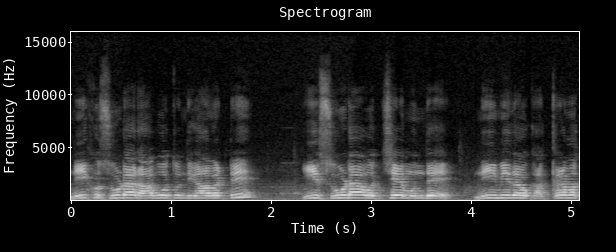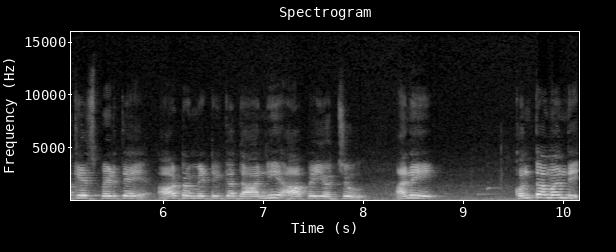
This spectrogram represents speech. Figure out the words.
నీకు సూడా రాబోతుంది కాబట్టి ఈ సూడా వచ్చే ముందే నీ మీద ఒక అక్రమ కేసు పెడితే ఆటోమేటిక్గా దాన్ని ఆపేయొచ్చు అని కొంతమంది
